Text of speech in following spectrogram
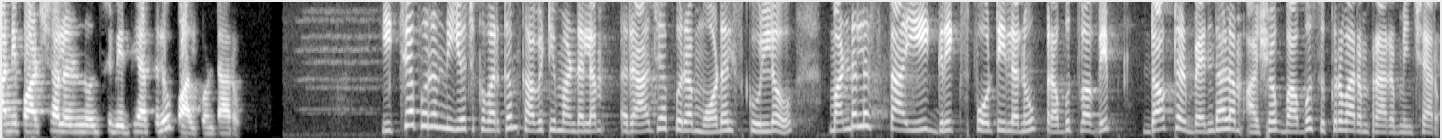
అన్ని పాఠశాలల నుంచి విద్యార్థులు పాల్గొంటారు. ఇచ్చాపురం నియోజకవర్గం కవిటి మండలం రాజాపురం మోడల్ స్కూల్లో మండల స్థాయి గ్రిక్స్ పోటీలను ప్రభుత్వ విప్ డాక్టర్ బెందాళం అశోక్ బాబు శుక్రవారం ప్రారంభించారు.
